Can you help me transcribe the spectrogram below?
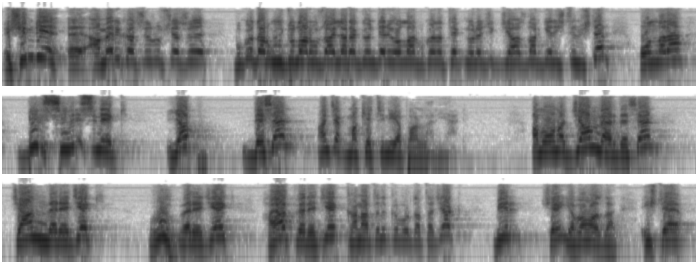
E şimdi e, Amerika'sı, Rusya'sı bu kadar uydular uzaylara gönderiyorlar, bu kadar teknolojik cihazlar geliştirmişler. Onlara bir sivrisinek yap desen ancak maketini yaparlar yani. Ama ona can ver desen can verecek, ruh verecek, hayat verecek, kanatını kıvırdatacak bir şey yapamazlar. İşte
